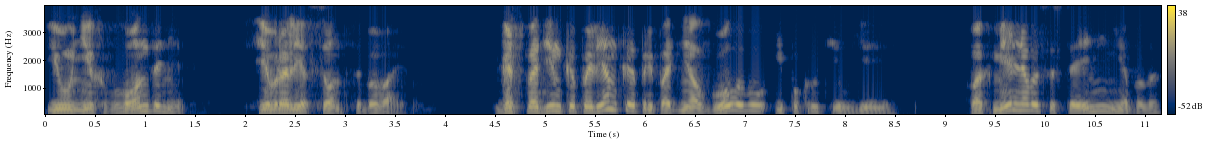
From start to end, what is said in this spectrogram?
И у них в Лондоне в феврале солнце бывает. Господин Копыленко приподнял голову и покрутил ею. Похмельного состояния не было,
